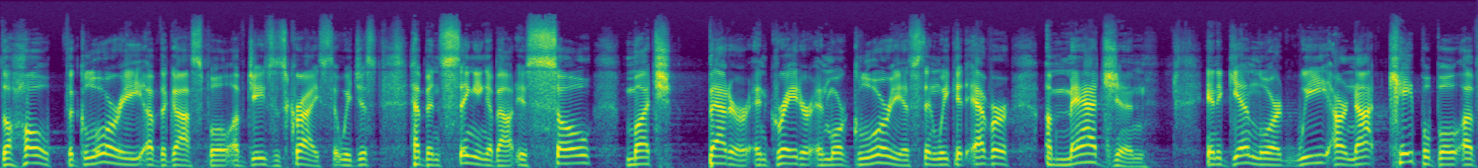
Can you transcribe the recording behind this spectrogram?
the hope, the glory of the gospel of Jesus Christ that we just have been singing about is so much better and greater and more glorious than we could ever imagine. And again, Lord, we are not capable of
